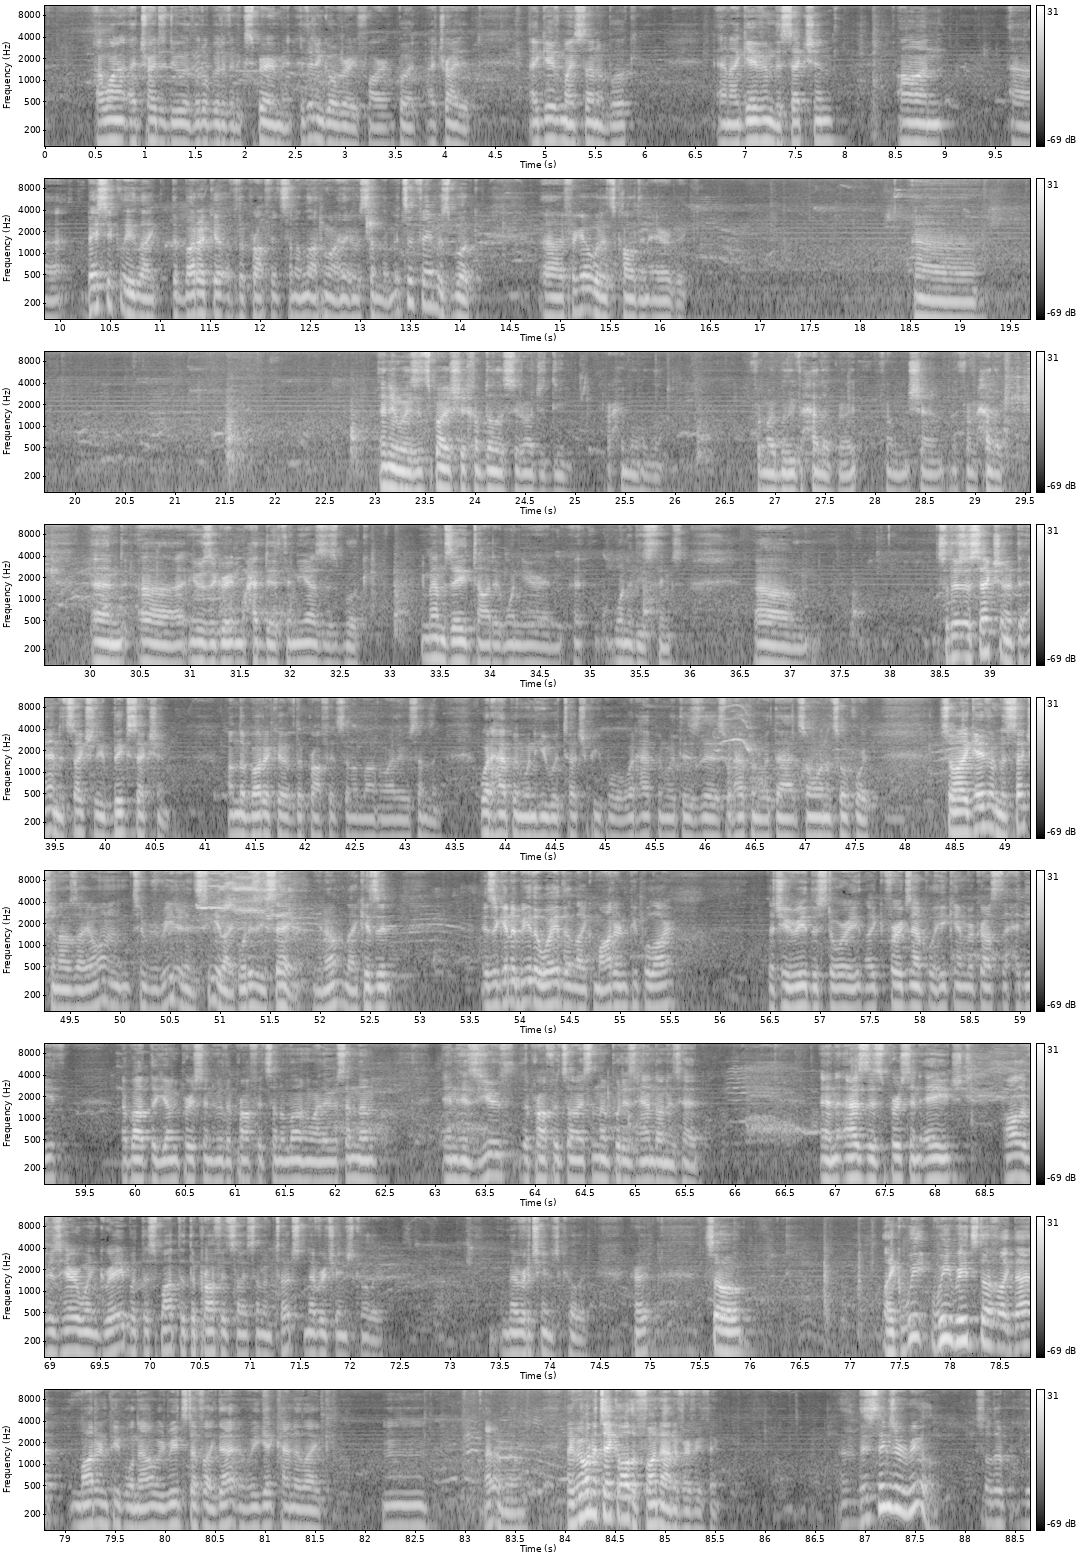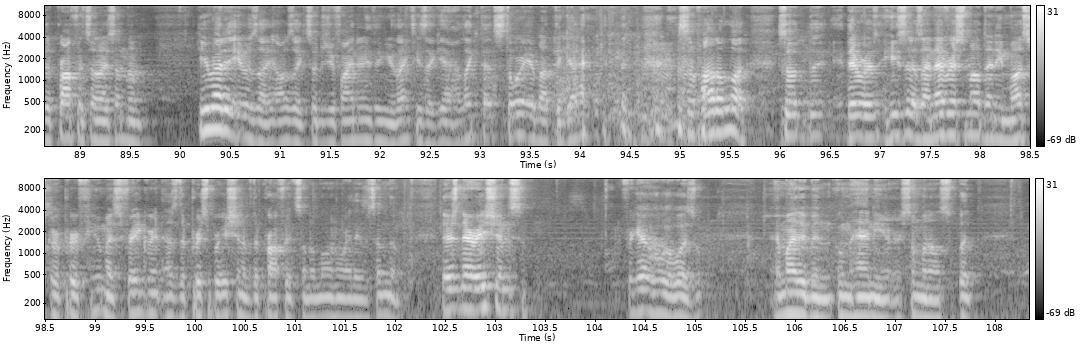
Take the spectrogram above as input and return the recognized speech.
I want. I tried to do a little bit of an experiment. It didn't go very far, but I tried it. I gave my son a book, and I gave him the section on uh, basically like the barakah of the Prophet wasallam. It's a famous book. Uh, I forget what it's called in Arabic. Uh, anyways, it's by Sheikh Abdullah Sirajuddin, rahimahullah from I believe Halab, right? From Sham, from Halab. And uh, he was a great muhaddith, and he has this book. Imam Zayd taught it one year in uh, one of these things. Um, so there's a section at the end. It's actually a big section on the barakah of the Prophet sallallahu alaihi wasallam. What happened when he would touch people? What happened with his this? What happened with that? So on and so forth. So I gave him the section. I was like, I want him to read it and see, like, what does he say? You know, like, is it is it going to be the way that like modern people are? That you read the story, like for example, he came across the hadith about the young person who the Prophet sallallahu alaihi wasallam in his youth, the Prophet sallallahu alaihi wasallam put his hand on his head and as this person aged, all of his hair went gray, but the spot that the Prophet ﷺ touched never changed color. Never changed color, right? So, like we we read stuff like that. Modern people now we read stuff like that, and we get kind of like, mm, I don't know. Like we want to take all the fun out of everything. Uh, these things are real. So the the Prophet them. He read it. He was like, I was like, so did you find anything you liked? He's like, yeah, I like that story about the guy. Subhanallah. So the, there was. He says, I never smelled any musk or perfume as fragrant as the perspiration of the Prophet sallallahu alaihi wasallam. There's narrations. I forget who it was. It might have been Umhani or someone else, but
